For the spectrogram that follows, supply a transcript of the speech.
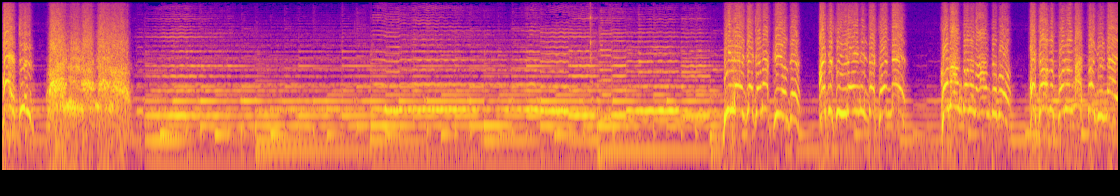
Her Türk. Her Türk. Binlerce cana kıyıldı. Acısı yüreğimizde sönmez. Komandonun andı bu. Hesabı sorulmazsa gülmez.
